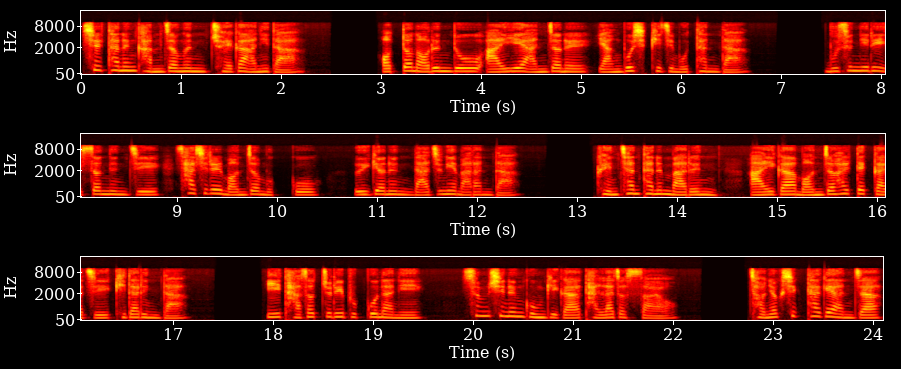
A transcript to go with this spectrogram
싫다는 감정은 죄가 아니다. 어떤 어른도 아이의 안전을 양보시키지 못한다. 무슨 일이 있었는지 사실을 먼저 묻고 의견은 나중에 말한다. 괜찮다는 말은 아이가 먼저 할 때까지 기다린다. 이 다섯 줄이 붙고 나니 숨 쉬는 공기가 달라졌어요. 저녁 식탁에 앉아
